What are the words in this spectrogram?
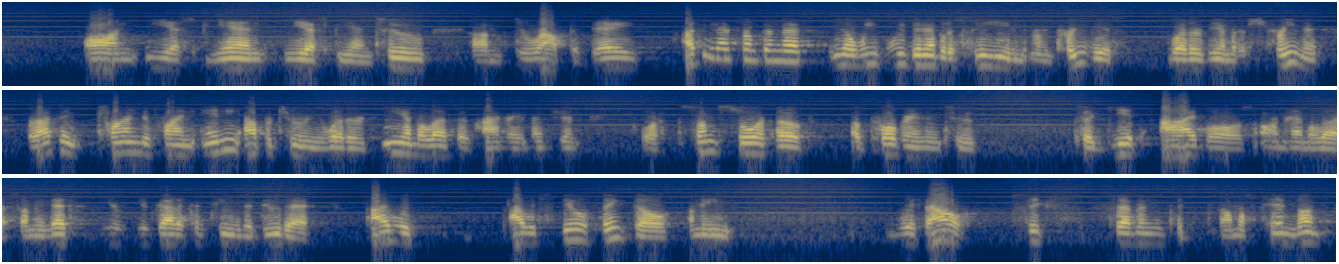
on ESPN, ESPN2 um, throughout the day. I think that's something that you know we we've been able to see in, in previous, whether it be able to stream it. But I think trying to find any opportunity, whether it's EMLS as Heinrich mentioned, or some sort of, of programming to to get eyeballs on MLS. I mean, that's you, you've got to continue to do that. I would I would still think though. I mean, without six, seven to almost ten months,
